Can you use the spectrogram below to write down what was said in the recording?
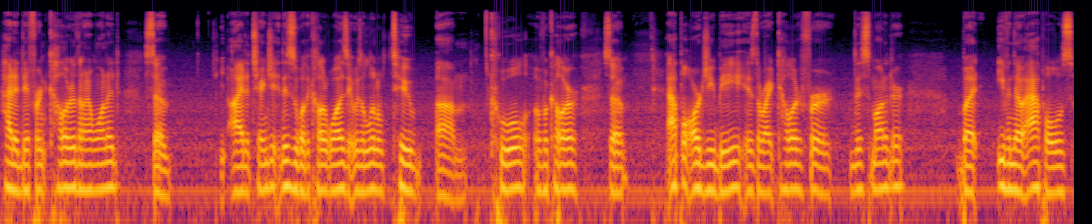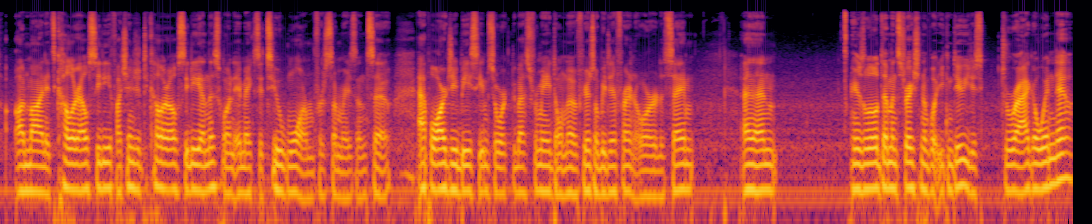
had a different color than I wanted. So I had to change it. This is what the color was. It was a little too um, cool of a color. So Apple RGB is the right color for this monitor but even though Apple's on mine it's color LCD if I change it to color LCD on this one it makes it too warm for some reason. So Apple RGB seems to work the best for me. Don't know if yours will be different or the same. And then here's a little demonstration of what you can do. You just drag a window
